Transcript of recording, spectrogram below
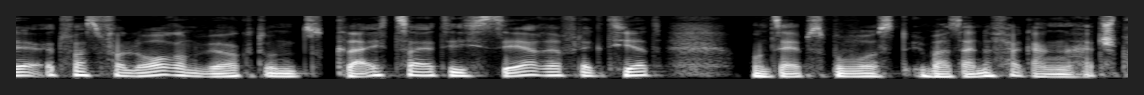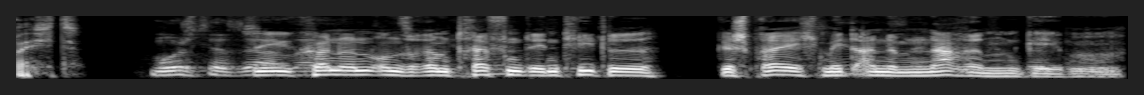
der etwas verloren wirkt und gleichzeitig sehr reflektiert und selbstbewusst über seine Vergangenheit spricht. Sie können unserem Treffen den Titel Gespräch mit einem Narren geben.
